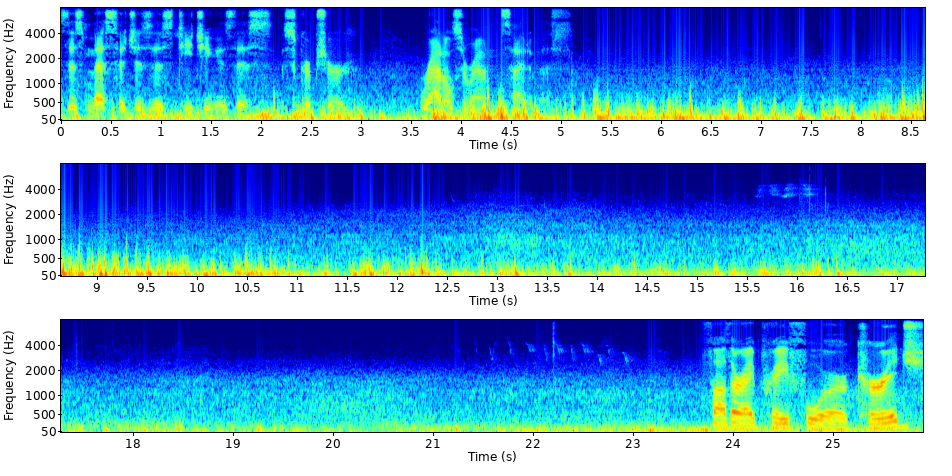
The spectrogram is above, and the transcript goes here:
As this message, as this teaching, as this scripture rattles around inside of us. Father, I pray for courage,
